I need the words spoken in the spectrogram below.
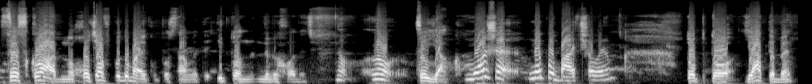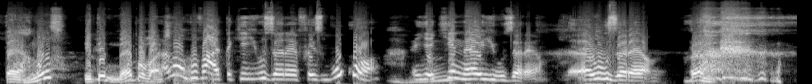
це складно, хоча вподобайку поставити, і то не виходить. Ну, ну, Це як? може, не побачили. Тобто я тебе тегнув, і ти не побачив. Ну, бувають такі юзери Фейсбуку, які не юзери, лузери.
